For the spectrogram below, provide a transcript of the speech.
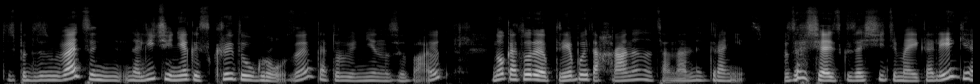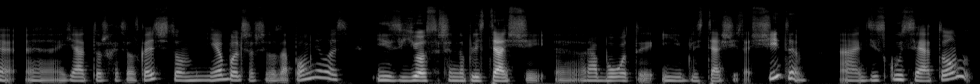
То есть подразумевается наличие некой скрытой угрозы, которую не называют, но которая требует охраны национальных границ. Возвращаясь к защите моей коллеги, э, я тоже хотела сказать, что мне больше всего запомнилось из ее совершенно блестящей э, работы и блестящей защиты э, дискуссия о том,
